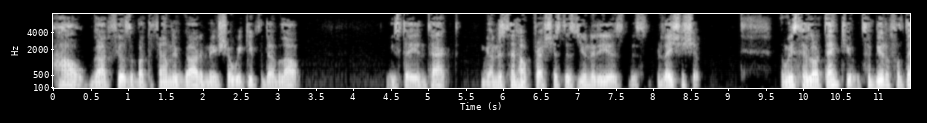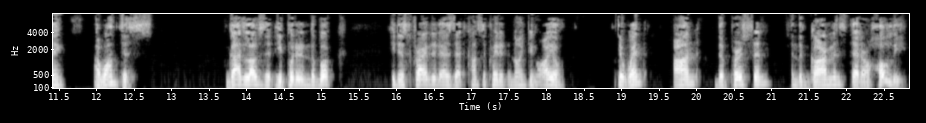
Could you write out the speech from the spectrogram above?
how God feels about the family of God and make sure we keep the devil out we stay intact. We understand how precious this unity is, this relationship. And we say, Lord, thank you. It's a beautiful thing. I want this. God loves it. He put it in the book. He described it as that consecrated anointing oil that went on the person and the garments that are holy.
